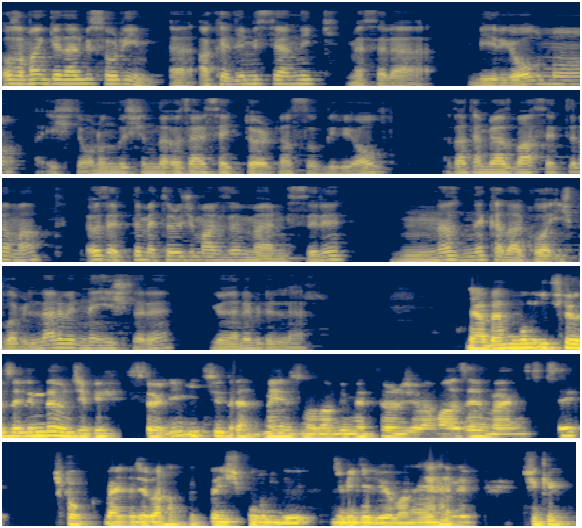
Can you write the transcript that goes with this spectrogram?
o zaman genel bir sorayım. Akademisyenlik mesela bir yol mu? İşte onun dışında özel sektör nasıl bir yol? Zaten biraz bahsettin ama özetle meteoroloji malzeme mühendisleri ne kadar kolay iş bulabilirler ve ne işlere yönelebilirler? Ya ben bunu İTÜ özelinde önce bir söyleyeyim. İTÜ'den mezun olan bir meteoroloji ve malzeme mühendisi çok bence rahatlıkla iş bulur gibi geliyor bana yani. Çünkü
